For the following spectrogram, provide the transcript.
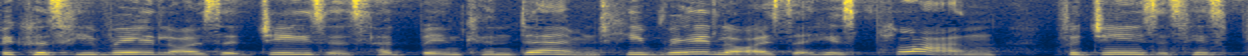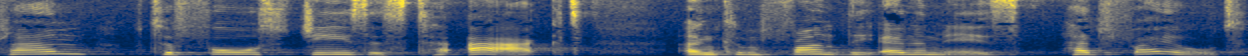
because he realized that Jesus had been condemned. He realized that his plan for Jesus, his plan to force Jesus to act and confront the enemies, had failed.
